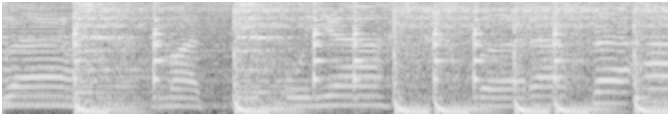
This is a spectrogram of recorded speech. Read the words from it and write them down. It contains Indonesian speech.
juga masih punya perasaan.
